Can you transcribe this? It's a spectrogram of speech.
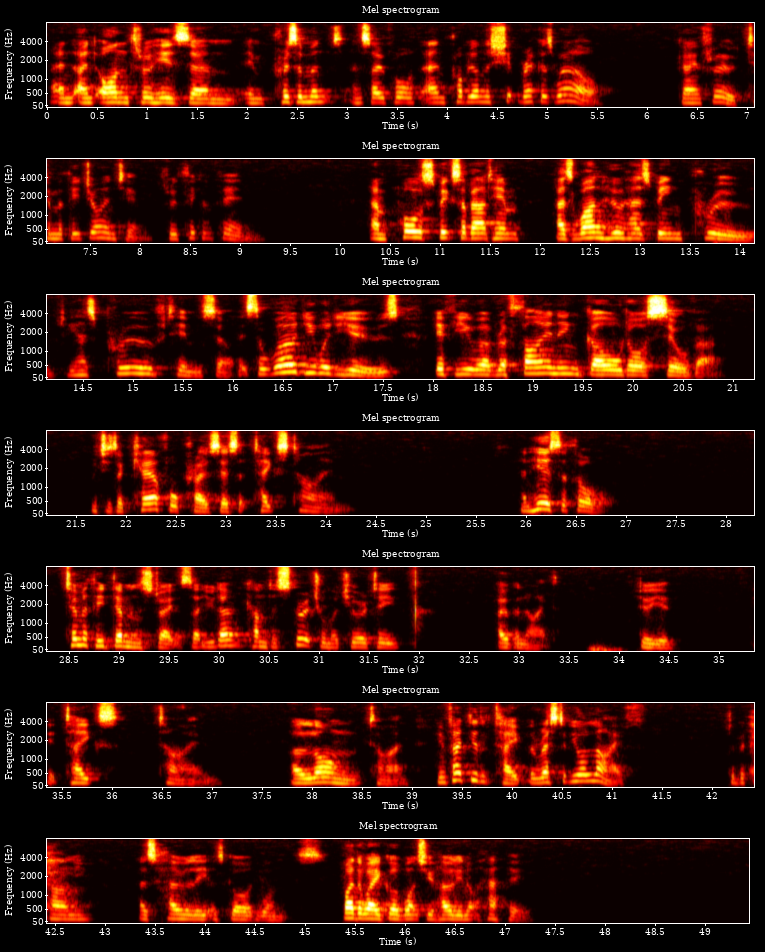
and, and on through his um, imprisonment and so forth, and probably on the shipwreck as well going through. Timothy joined him through thick and thin. And Paul speaks about him as one who has been proved. He has proved himself. It's the word you would use if you were refining gold or silver, which is a careful process that takes time. And here's the thought. Timothy demonstrates that you don't come to spiritual maturity overnight, do you? It takes time, a long time. In fact, it'll take the rest of your life to become as holy as God wants. By the way, God wants you holy, not happy.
